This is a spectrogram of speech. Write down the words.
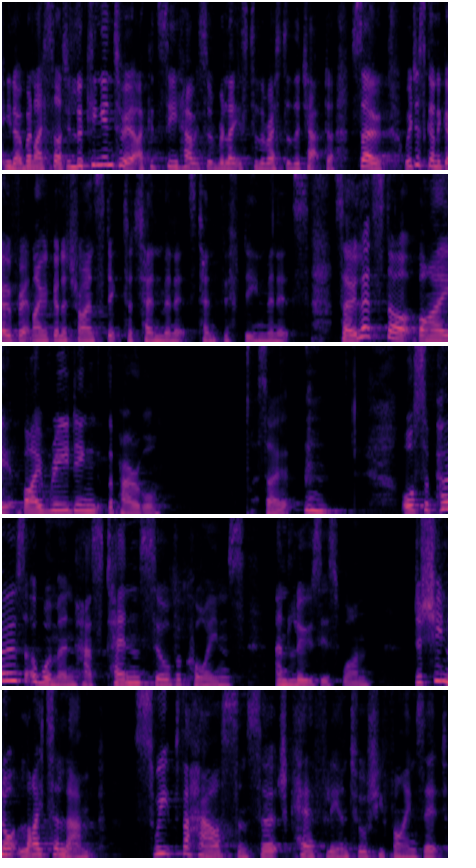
you know, when I started looking into it, I could see how it relates to the rest of the chapter. So we're just going to go for it, and I'm going to try and stick to 10 minutes, 10, 15 minutes. So let's start by, by reading the parable. So, or suppose a woman has 10 silver coins and loses one. Does she not light a lamp? sweep the house and search carefully until she finds it.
